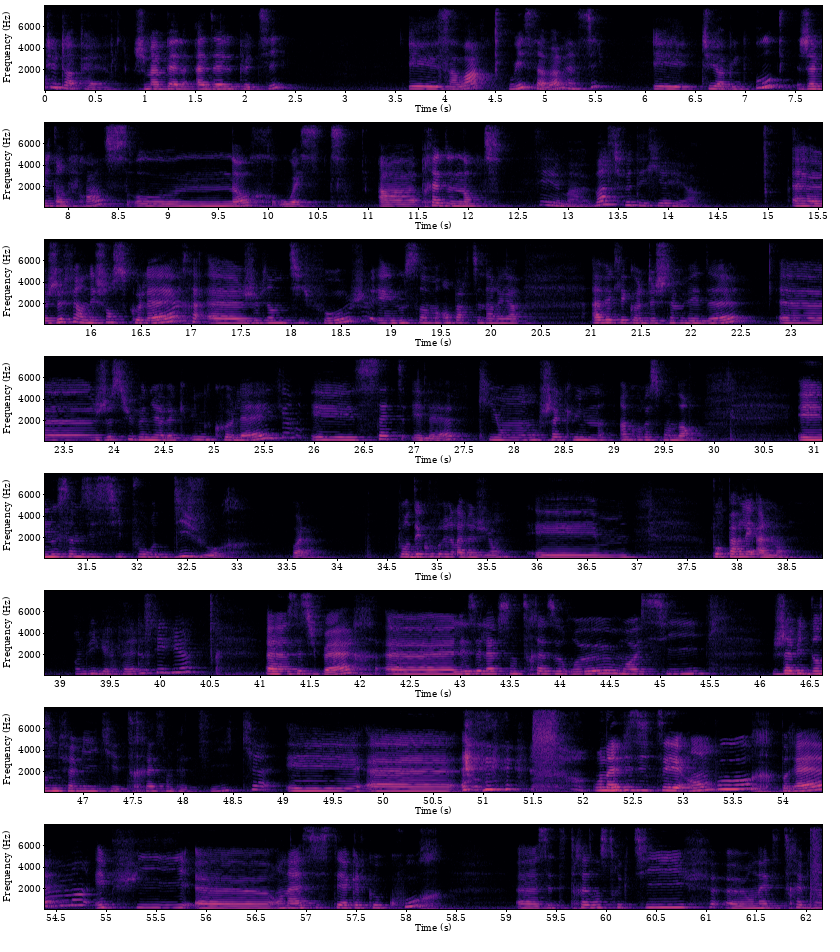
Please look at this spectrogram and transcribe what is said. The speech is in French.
tu t'appelles Je m'appelle Adèle Petit. Et ça va? Oui, ça va, merci. Et tu habites où? J'habite en France, au nord-ouest, à près de Nantes. Mal, was führt dich hierher Euh, je fais un échange scolaire, euh, je viens de Tifauge et nous sommes en partenariat avec l'école de Stemwede. Euh, je suis venue avec une collègue et sept élèves qui ont chacune un correspondant. Et nous sommes ici pour dix jours, voilà, pour découvrir la région et euh, pour parler allemand. Und wie gefällt es dir hier? Euh, c'est super. Euh, les élèves sont très heureux, moi aussi. J'habite dans une famille qui est très sympathique. Et euh, on a visité Hambourg, Brême, et puis euh, on a assisté à quelques cours. Euh, C'était très instructif, euh, on a été très bien.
